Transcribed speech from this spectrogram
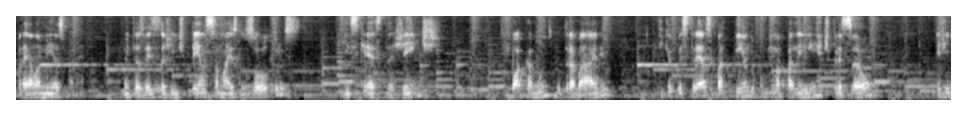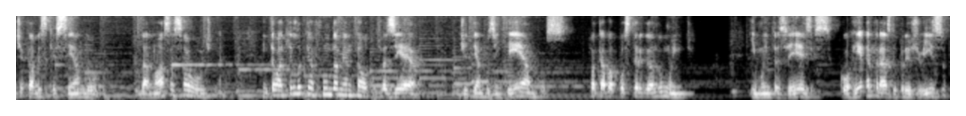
para ela mesma, né? Muitas vezes a gente pensa mais nos outros e esquece da gente, foca muito no trabalho, fica com o estresse batendo como uma panelinha de pressão e a gente acaba esquecendo da nossa saúde, né? Então aquilo que é fundamental tu fazer de tempos em tempos, tu acaba postergando muito. E muitas vezes, correr atrás do prejuízo,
